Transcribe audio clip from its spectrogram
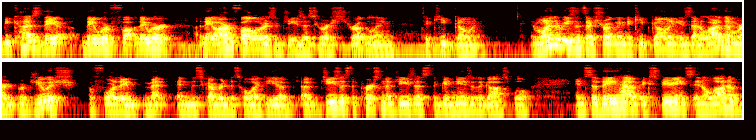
because they they were fo- they were they are followers of Jesus who are struggling to keep going. And one of the reasons they're struggling to keep going is that a lot of them were, were Jewish before they met and discovered this whole idea of, of Jesus, the person of Jesus, the good news of the gospel. And so they have experienced in a lot of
